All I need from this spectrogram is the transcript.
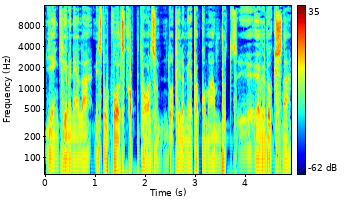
gängkriminella med stort våldskapital som då till och med tar kommandot över vuxna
